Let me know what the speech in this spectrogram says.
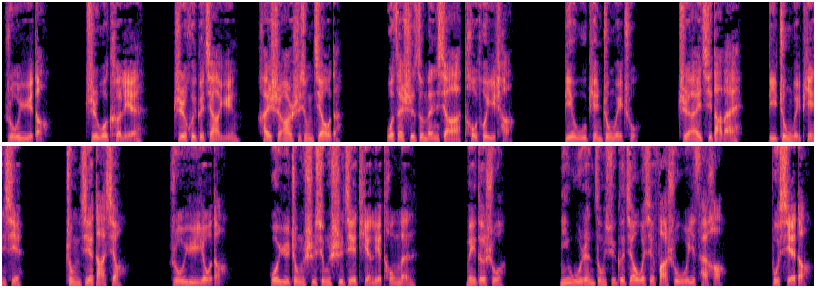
如玉道：“知我可怜，只会个驾云，还是二师兄教的。我在师尊门下头托一场，别无偏中位处，只挨起打来。”比众位偏些，众皆大笑。如玉又道：“我与众师兄师姐忝列同门，没得说。你五人总需各教我些法术武艺才好。”不邪道：“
